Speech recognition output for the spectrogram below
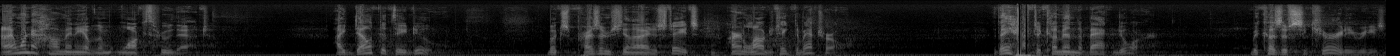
And I wonder how many of them walk through that. I doubt that they do, because presidents of the United States aren't allowed to take the metro. They have to come in the back door because of security reasons.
